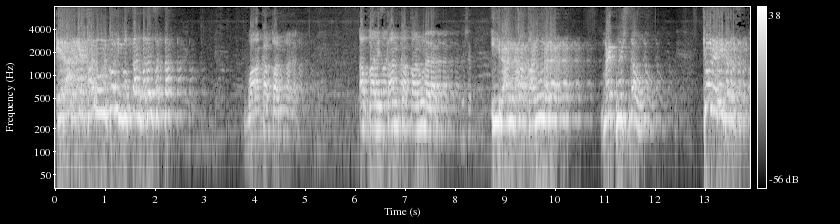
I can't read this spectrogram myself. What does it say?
ایران کے قانون کو ہندوستان بدل سکتا؟ وہاں کا قانون الگ، افغانستان کا قانون الگ، ایران کا قانون الگ۔ میں پوچھتا ہوں، کیوں نہیں بدل سکتا؟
